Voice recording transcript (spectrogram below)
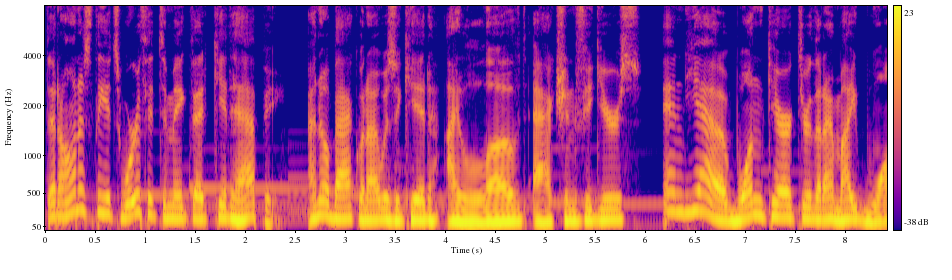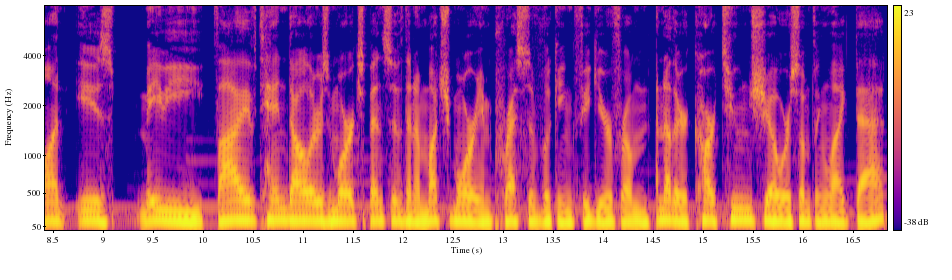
that honestly it's worth it to make that kid happy. I know back when I was a kid, I loved action figures. And yeah, one character that I might want is maybe five, ten dollars more expensive than a much more impressive looking figure from another cartoon show or something like that.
